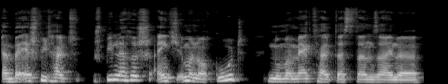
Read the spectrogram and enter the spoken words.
Aber er spielt halt spielerisch eigentlich immer noch gut, nur man merkt halt, dass dann seine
